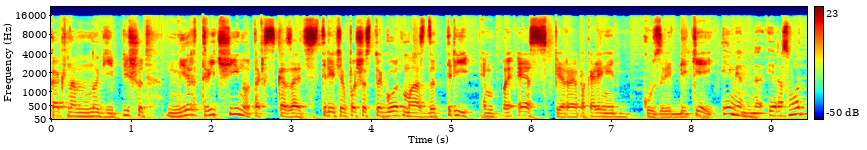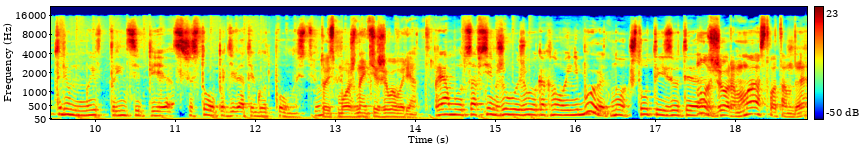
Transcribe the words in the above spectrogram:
Как нам многие пишут, мертвечину, так сказать, с 3 по 6 год Mazda 3 МПС, первое поколение кузове BK. Именно. И рассмотрим мы, в принципе, с 6 по 9 год полностью. То есть можно найти живой вариант. Прям вот совсем живой-живой, как новый, не будет, но что-то из вот... Ну, с жором масла там, да?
